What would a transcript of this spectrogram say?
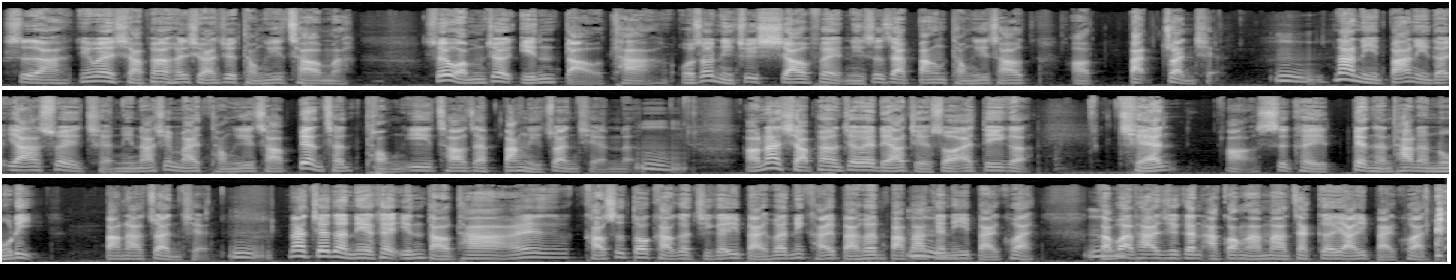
是啊，因为小朋友很喜欢去统一超嘛，所以我们就引导他。我说你去消费，你是在帮统一超啊办赚钱，嗯，那你把你的压岁钱你拿去买统一超，变成统一超在帮你赚钱了，嗯，好，那小朋友就会了解说，哎，第一个钱。啊，是可以变成他的奴隶，帮他赚钱。嗯，那接着你也可以引导他，哎，考试多考个几个一百分，你考一百分，爸爸给你一百块，搞不好他去跟阿公阿妈再各要一百块。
